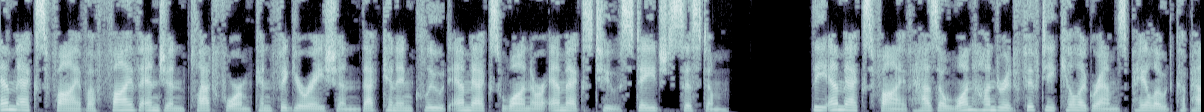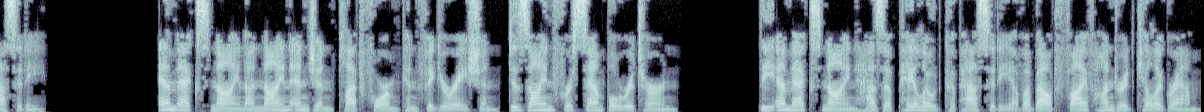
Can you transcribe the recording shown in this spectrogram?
MX-5 a five-engine platform configuration that can include MX-1 or MX-2 staged system. The MX-5 has a 150 kg payload capacity. MX-9 a nine-engine platform configuration, designed for sample return. The MX-9 has a payload capacity of about 500 kg.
